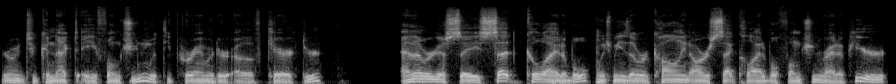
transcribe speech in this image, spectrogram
We're going to connect a function with the parameter of character. And then we're going to say set collidable, which means that we're calling our set collidable function right up here.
